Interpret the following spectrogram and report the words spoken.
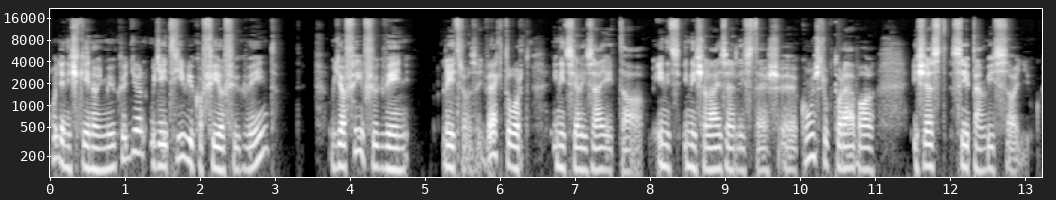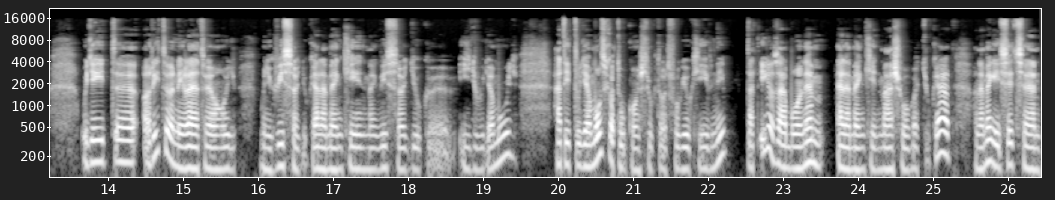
hogyan is kéne, hogy működjön? Ugye itt hívjuk a fill függvényt. Ugye a fill függvény létrehoz egy vektort, inicializálja itt a initializer listes konstruktorával, és ezt szépen visszaadjuk. Ugye itt a return lehet olyan, hogy mondjuk visszaadjuk elemenként, meg visszaadjuk így úgy amúgy. Hát itt ugye a mozgató konstruktort fogjuk hívni, tehát igazából nem elemenként másolgatjuk át, hanem egész egyszerűen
